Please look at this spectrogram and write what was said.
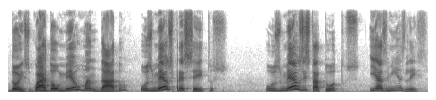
dois, guardou o meu mandado, os meus preceitos, os meus estatutos e as minhas leis.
